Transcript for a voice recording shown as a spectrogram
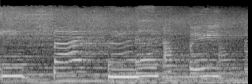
Keep back, and I wait.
